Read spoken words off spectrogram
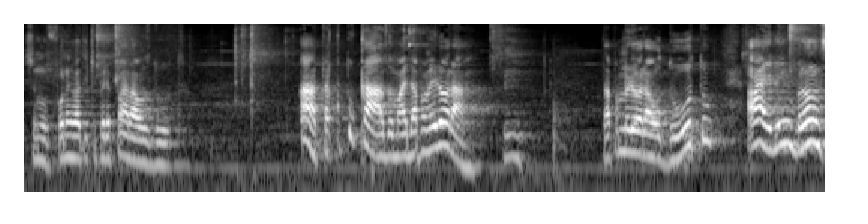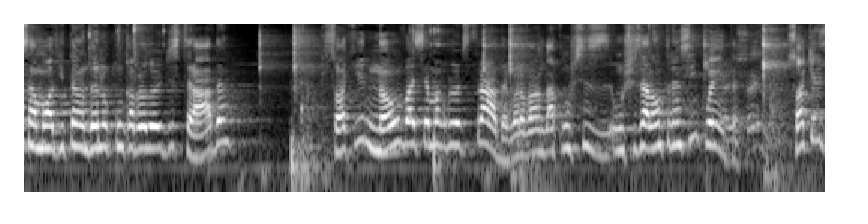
Se não for, nós vamos ter que preparar os dutos. Ah, tá cutucado, mas dá pra melhorar. Sim. Dá pra melhorar o duto. Ah, e lembrando que essa moto aqui tá andando com carburador de estrada. Só que não vai ser mais carburador de estrada. Agora vai andar com um, X, um XLão 350. É isso aí. Só que ele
